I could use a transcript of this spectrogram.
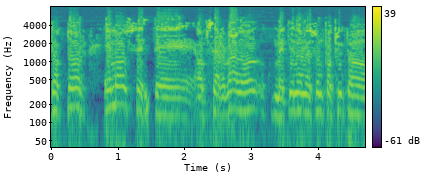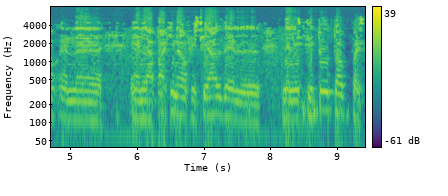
doctor, hemos este, observado, metiéndonos un poquito en, eh, en la página oficial del, del instituto, pues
